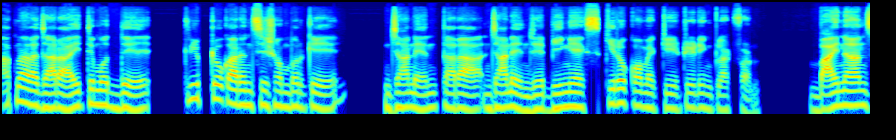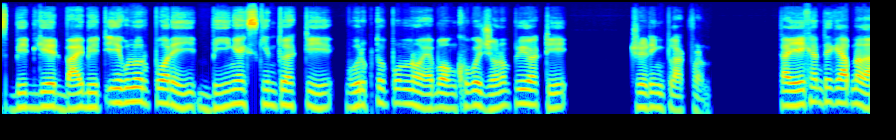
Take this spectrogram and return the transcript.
আপনারা যারা ইতিমধ্যে ক্রিপ্টোকারেন্সি সম্পর্কে জানেন, তারা জানেন যে বিংএক্স কীরকম একটি trading platform Binance Bitget Bybit এগুলোর পরেই বিংএক্স কিন্তু একটি গুরুত্বপূর্ণ এবং খুবই জনপ্রিয় একটি ট্রেডিং প্ল্যাটফর্ম তাই এখান থেকে আপনারা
